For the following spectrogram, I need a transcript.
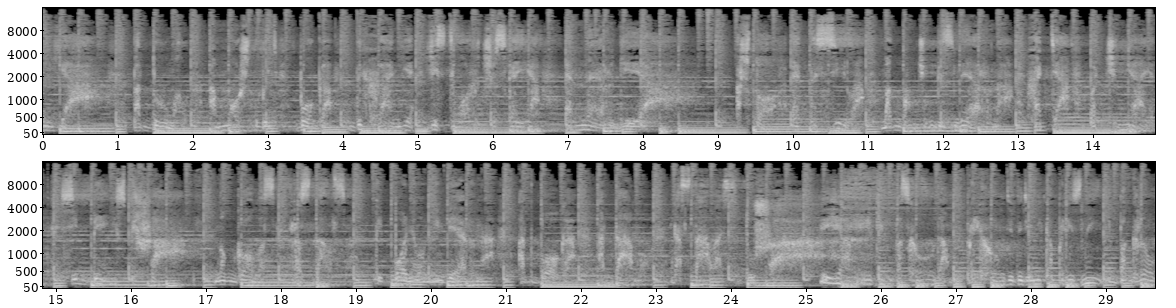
и я. Подумал, а может быть Бога дыхание есть творческая энергия. А что эта сила могуча безмерно, хотя подчиняет себе не спеша. Но голос раздался, ты понял неверно, от Бога душа. Ярким восходом приходит день капризный, багровым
